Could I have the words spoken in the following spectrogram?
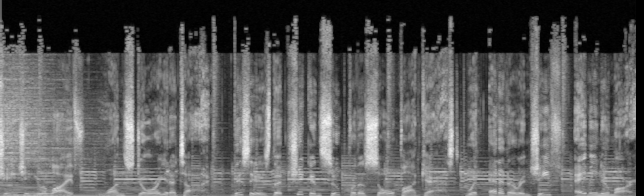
Changing your life one story at a time. This is the Chicken Soup for the Soul podcast with editor in chief, Amy Newmark.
